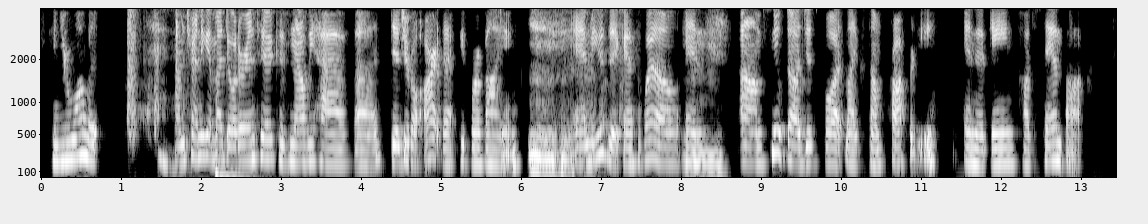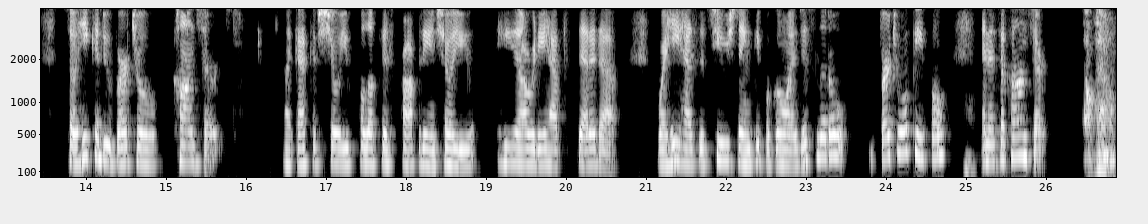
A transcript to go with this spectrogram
It's in your wallet. I'm trying to get my daughter into it because now we have uh, digital art that people are buying Mm-hmm. and music as well. And um, Snoop Dogg just bought like some property in a game called Sandbox. So he can do virtual concerts. Like I could show you, pull up his property and show you, he already have set it up where he has this huge thing, people going, just little virtual people, and it's a concert. Of him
